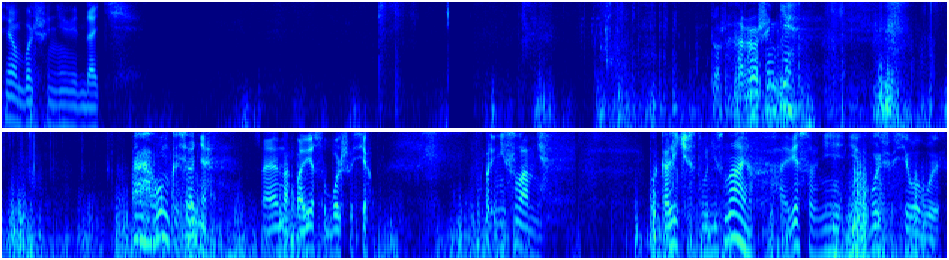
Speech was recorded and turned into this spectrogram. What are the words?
Все, больше не видать. Тоже хорошенький. Лунка сегодня, наверное, по весу больше всех принесла мне. По количеству не знаю, а веса в ней из нее больше всего будет.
